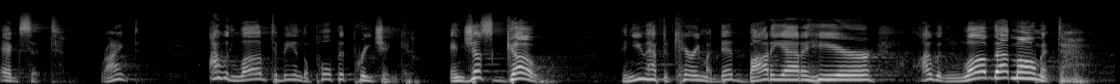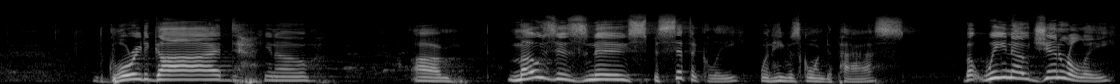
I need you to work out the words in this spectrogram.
exit, right? I would love to be in the pulpit preaching and just go. And you have to carry my dead body out of here. I would love that moment. Glory to God, you know. Um, Moses knew specifically when he was going to pass, but we know generally,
